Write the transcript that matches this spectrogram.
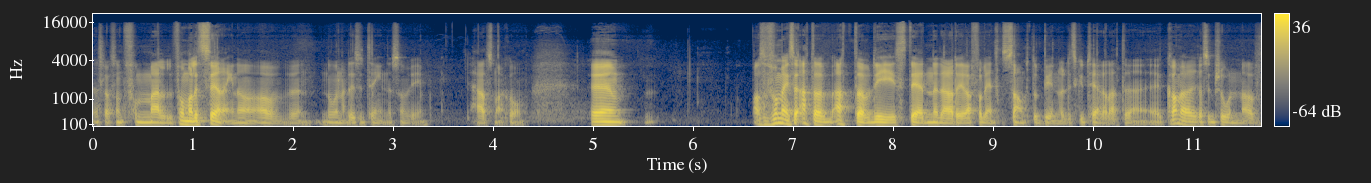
en slags sånn formell, formalisering da, av eh, noen av disse tingene som vi her snakker om. Eh, altså For meg så et av, et av de stedene der det i hvert fall er interessant å begynne å diskutere dette, eh, kan være resepsjonen av,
